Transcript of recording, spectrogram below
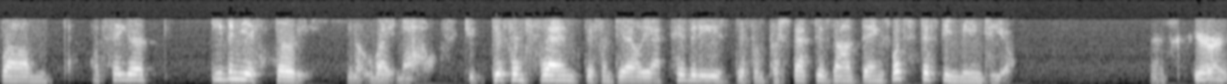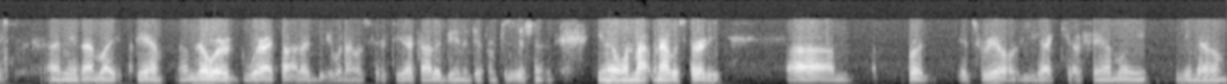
from, let's say, you're even your 30s, you know, right now? Different friends, different daily activities, different perspectives on things. What's 50 mean to you? It's scary. I mean, I'm like, damn, I'm nowhere where I thought I'd be when I was 50. I thought I'd be in a different position, you know, when I, when I was 30. Um, but it's real. You got a family, you know,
